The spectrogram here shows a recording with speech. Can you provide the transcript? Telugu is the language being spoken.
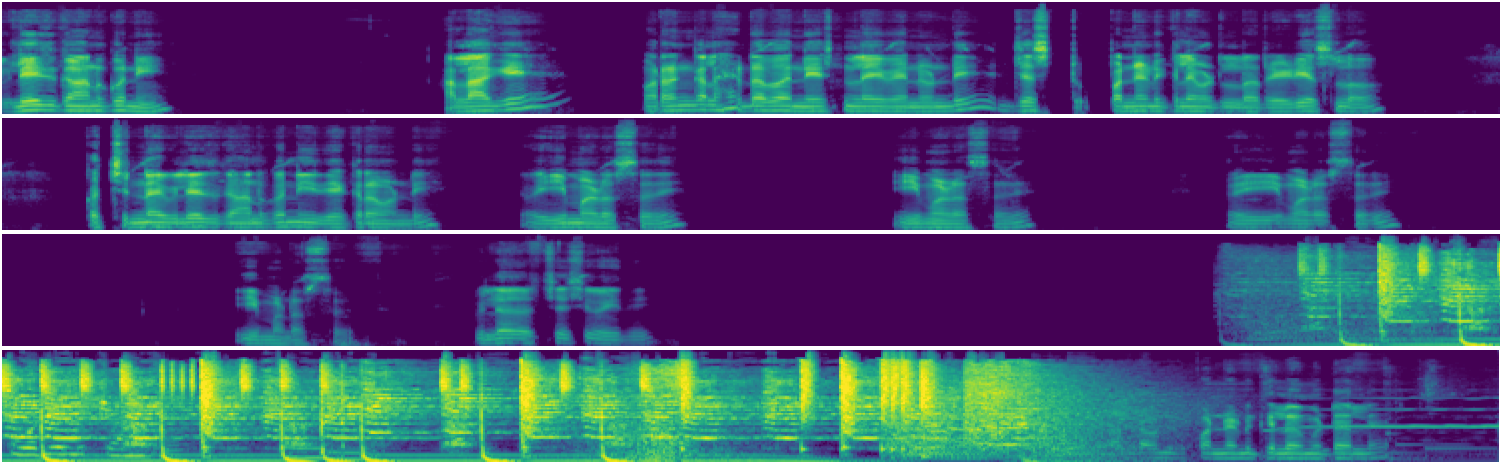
విలేజ్ కానుకొని అలాగే వరంగల్ హైదరాబాద్ నేషనల్ హైవే నుండి జస్ట్ పన్నెండు కిలోమీటర్ల రేడియస్లో ఒక చిన్న విలేజ్ కానుకొని ఇది ఎకరం అండి. ఈ మాడ వస్తుంది. ఈ మాడ వస్తుంది. ఈ మాడ వస్తుంది. ఈ మాడ వస్తుంది. విలేజ్ వచ్చేసి ఇది. పన్నెండు కిలోమీటర్లే.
